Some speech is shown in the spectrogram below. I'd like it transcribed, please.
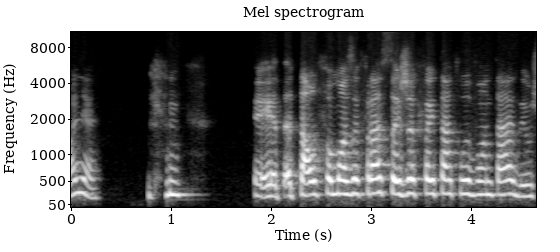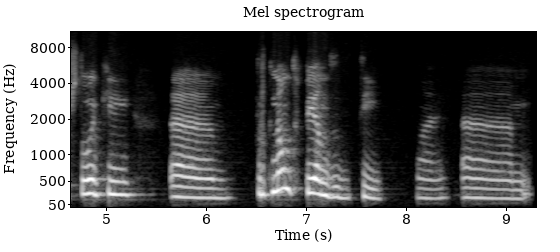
olha, é a tal famosa frase: seja feita à tua vontade, eu estou aqui, uh, porque não depende de ti, é? Uh,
